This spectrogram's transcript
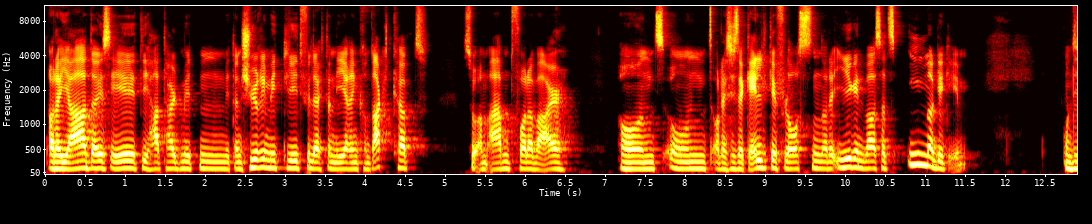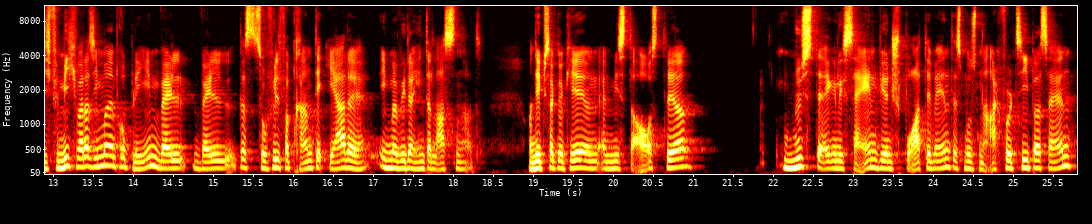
Oder ja, da ist eh, die hat halt mit, mit einem Jurymitglied vielleicht einen näheren Kontakt gehabt, so am Abend vor der Wahl. Und, und, oder es ist ja Geld geflossen oder irgendwas hat es immer gegeben. Und ich, für mich war das immer ein Problem, weil, weil das so viel verbrannte Erde immer wieder hinterlassen hat. Und ich habe gesagt, okay, ein, ein Mr. Austria müsste eigentlich sein wie ein Sportevent, es muss nachvollziehbar sein,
